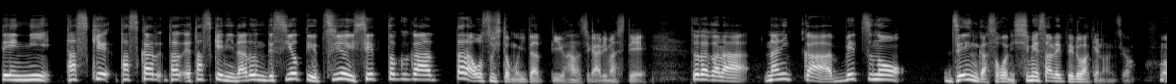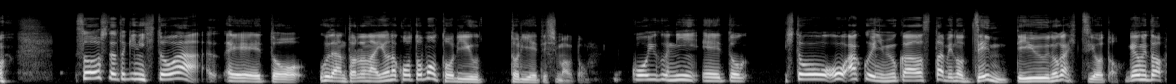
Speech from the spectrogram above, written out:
展に助け、助かる、た助けになるんですよっていう強い説得があったら押す人もいたっていう話がありまして、それだから何か別の善がそこに示されてるわけなんですよ。そうした時に人は、えっ、と、普段取らないようなことも取りう、取り得てしまうと。こういうふうに、えっ、と、人を悪意に向かわすための善っていうのが必要と。逆に言うと、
